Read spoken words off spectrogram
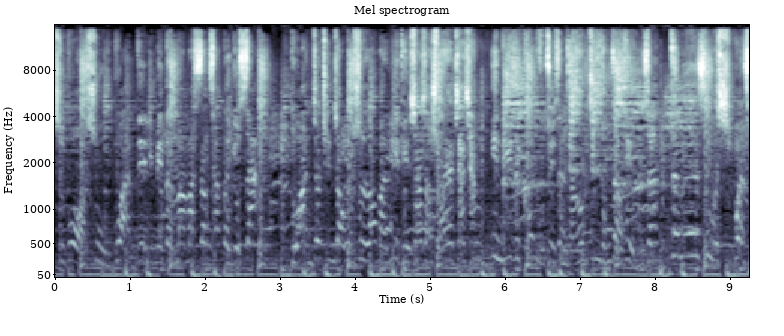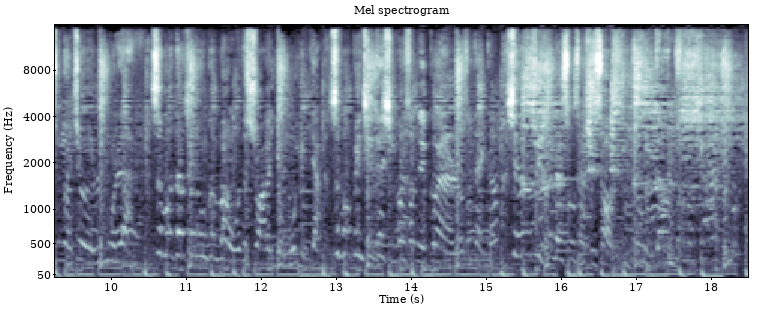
吃过树冠？店里面的妈妈桑擦的有三短脚寻找武士老板，猎铁沙场耍要加强。印尼的空腹最擅长，金铜造铁红山。他们是我习惯，从小就耳濡目染。什么刀枪棍棒，我都耍的有模有样。什么兵器最喜欢双截棍，柔中带刚。想要去河南嵩山学少林跟武当。怎么该怎么该，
